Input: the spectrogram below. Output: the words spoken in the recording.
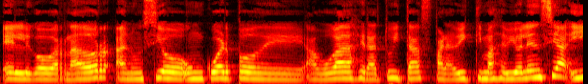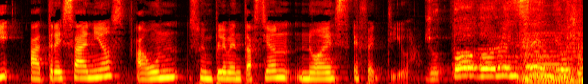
el gobernador anunció un cuerpo de abogadas gratuitas para víctimas de violencia y a tres años aún su implementación no es efectiva. Yo todo lo incendio, yo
